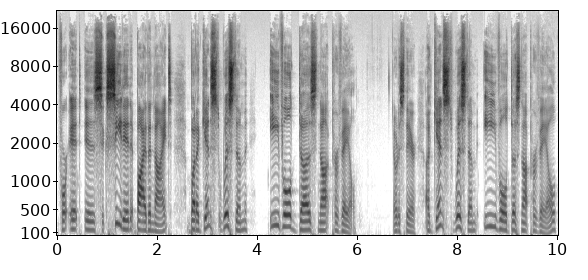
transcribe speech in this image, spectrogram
for it is succeeded by the night, but against wisdom, evil does not prevail. Notice there, against wisdom, evil does not prevail,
